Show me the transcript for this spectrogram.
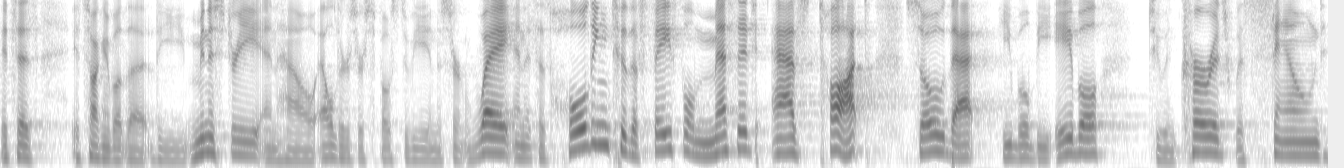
it says it's talking about the, the ministry and how elders are supposed to be in a certain way. And it says, holding to the faithful message as taught, so that he will be able to encourage with sound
